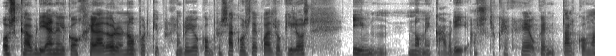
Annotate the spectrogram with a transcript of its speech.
os cabría en el congelador o no, porque por ejemplo yo compro sacos de 4 kilos y no me cabría. yo creo, que tal como,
